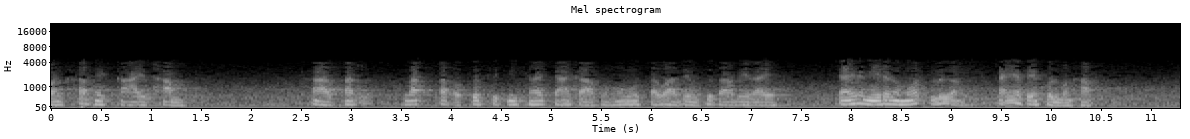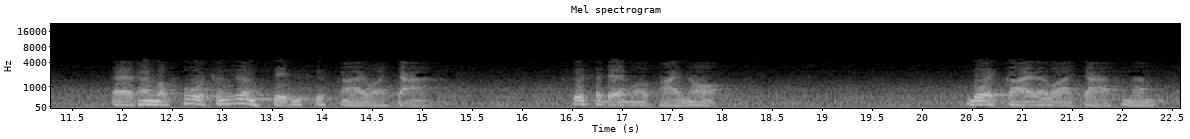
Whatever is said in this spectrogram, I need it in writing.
บังคับให้กายทำฆ่าสัตว์ลักทรัพย์ประพฤติผิดมิจาจารกล่าวของมุสาวาเดิมคือตาเวไรใจไม่มีทั้งมดเรื่องใจยังเป็นคนบังคับ แต่ท่านมาพูดถึงเรื่องศีลคือกายวาจา คือแสดงมาภายนอก ด้วยกายและวาจานั้นแส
